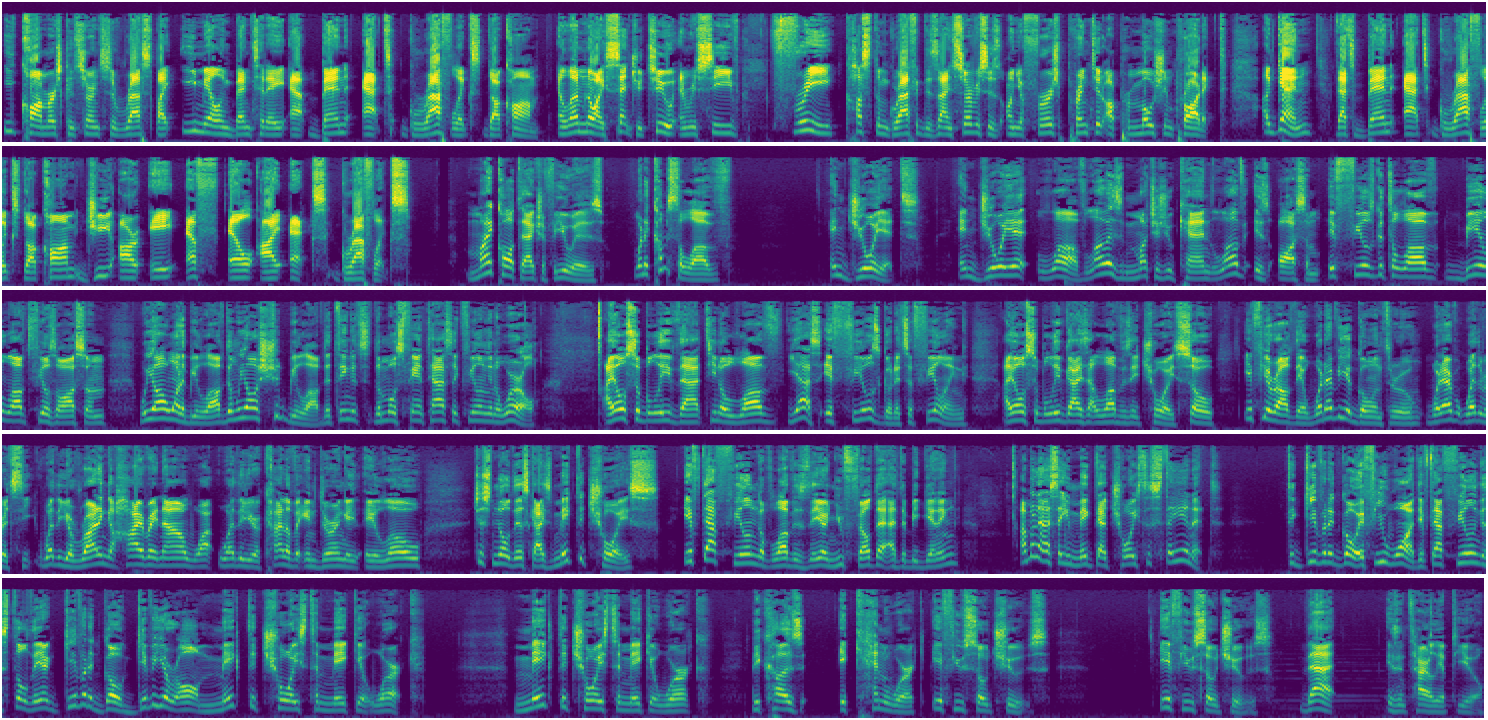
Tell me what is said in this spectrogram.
e-commerce concerns to rest by emailing Ben today at ben at graflix.com and let him know I sent you to and receive free custom graphic design services on your first printed or promotion product. Again, that's ben at graflix.com, G-R-A-F-L-I-X, Graflix. My call to action for you is, when it comes to love, enjoy it enjoy it, love. Love as much as you can. Love is awesome. It feels good to love. Being loved feels awesome. We all want to be loved and we all should be loved. I think it's the most fantastic feeling in the world. I also believe that, you know, love, yes, it feels good. It's a feeling. I also believe guys that love is a choice. So, if you're out there, whatever you're going through, whatever whether it's whether you're riding a high right now, whether you're kind of enduring a, a low, just know this guys, make the choice. If that feeling of love is there and you felt that at the beginning, I'm going to ask that you make that choice to stay in it. to give it a go. If you want, if that feeling is still there, give it a go. Give it your all. Make the choice to make it work. Make the choice to make it work because it can work if you so choose. If you so choose. That is entirely up to you.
